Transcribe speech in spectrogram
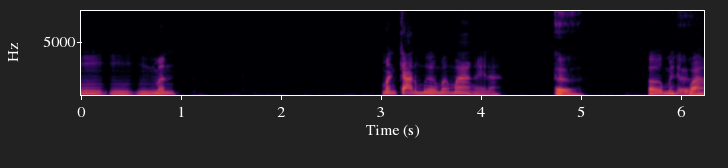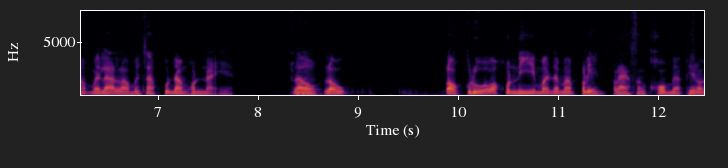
อืมอืมอืมมัน มันการเมืองมากๆเลยนะเออ เออไม่ถึงเออว่าเวลาเราไม่ทราบผู้นำคนไหนอะแล้วอือฮึเราเรากลัวว่าคนนี้มันจะมาเปลี่ยนแปลงสังคมแบบที่เรา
